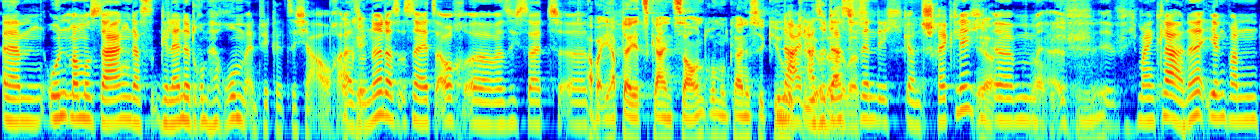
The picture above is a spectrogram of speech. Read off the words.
Ähm, und man muss sagen, das Gelände drumherum entwickelt sich ja auch. Also, okay. Also ne, das ist ja jetzt auch, äh, was ich seit. Äh, Aber ihr habt da jetzt keinen Sound drum und keine Security. Nein, also das finde ich ganz schrecklich. Ja, ähm, ich mhm. Äh, ich meine, klar, ne, irgendwann,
